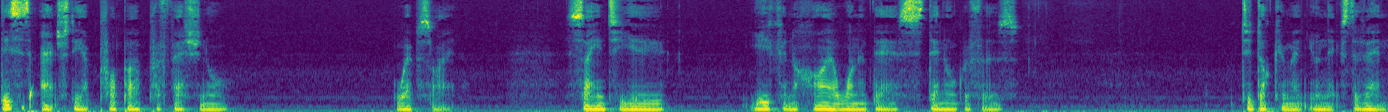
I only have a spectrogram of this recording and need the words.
This is actually a proper professional website saying to you, you can hire one of their stenographers to document your next event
